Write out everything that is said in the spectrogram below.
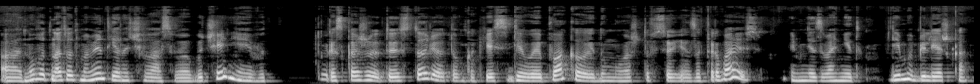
А, ну вот на тот момент я начала свое обучение, и вот расскажу эту историю о том, как я сидела и плакала, и думала, что все, я закрываюсь. И мне звонит Дима Белешко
